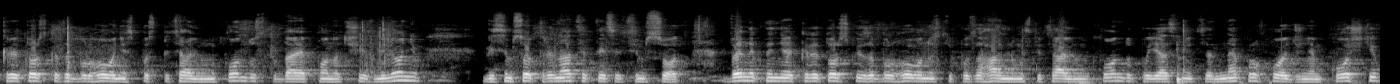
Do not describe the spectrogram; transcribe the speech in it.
кредиторська заборгованість по спеціальному фонду складає понад 6 мільйонів 813 тисяч 700. Виникнення кредиторської заборгованості по загальному спеціальному фонду пояснюється непроходженням коштів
